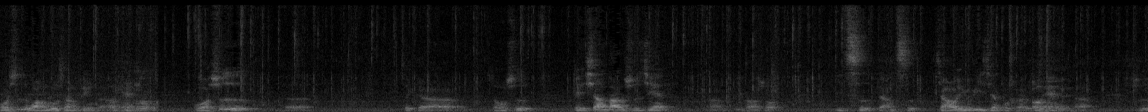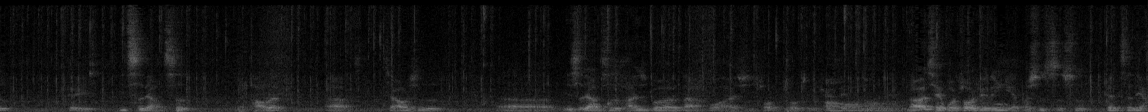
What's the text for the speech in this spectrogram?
我是网络上订的。OK 我是呃这个总是给相当时间啊，比方说一次两次，假如有意见不合的 OK 啊，是给一次两次讨论，啊，假如是呃一次两次还是不合，那我还是做做这个决定。哦。那而且我做决定也不是只是跟这两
